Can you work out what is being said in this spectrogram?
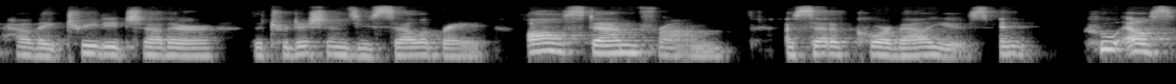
how they treat each other the traditions you celebrate all stem from a set of core values. And who else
